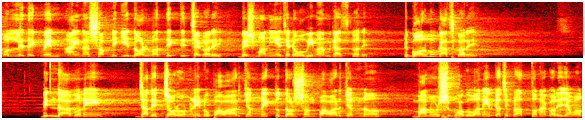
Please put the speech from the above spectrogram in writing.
পরলে দেখবেন আয়নার সামনে গিয়ে দশবার দেখতে ইচ্ছা করে। বেশ মানিয়েছে, এটা অভিমান কাজ করে গর্ব কাজ করে। বৃন্দাবনে যাদের চরণ রেণু পাওয়ার জন্য, একটু দর্শন পাওয়ার জন্য মানুষ ভগবানের কাছে প্রার্থনা করে, যেমন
